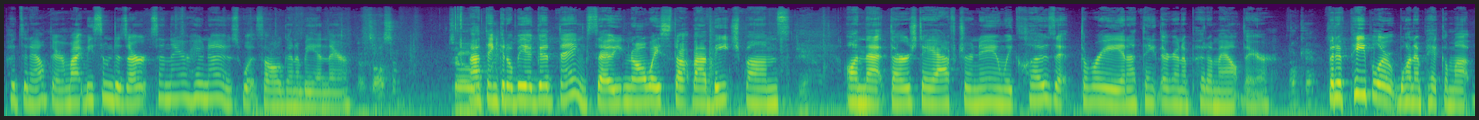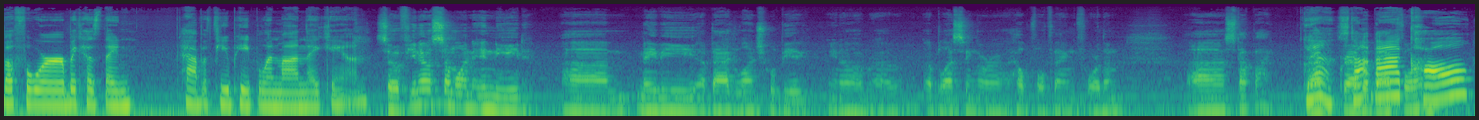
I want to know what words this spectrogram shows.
puts it out there. Might be some desserts in there. Who knows what's all going to be in there. That's awesome. So I think it'll be a good thing. So you can always stop by Beach Bums yeah. on that Thursday afternoon. We close at 3 and I think they're going to put them out there. Okay. But if people want to pick them up before because they have a few people in mind, they can. So if you know someone in need, um, maybe a bag lunch will be, you know, a, a blessing or a helpful thing for them. Uh, stop by. yeah, Grab- grab stop by, bag for 'em. call,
